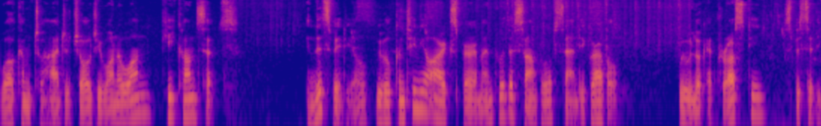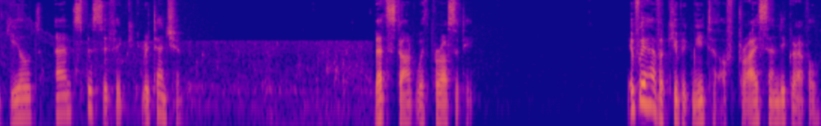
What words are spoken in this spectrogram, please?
Welcome to Hydrogeology 101 Key Concepts. In this video, we will continue our experiment with a sample of sandy gravel. We will look at porosity, specific yield, and specific retention. Let's start with porosity. If we have a cubic meter of dry sandy gravel,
